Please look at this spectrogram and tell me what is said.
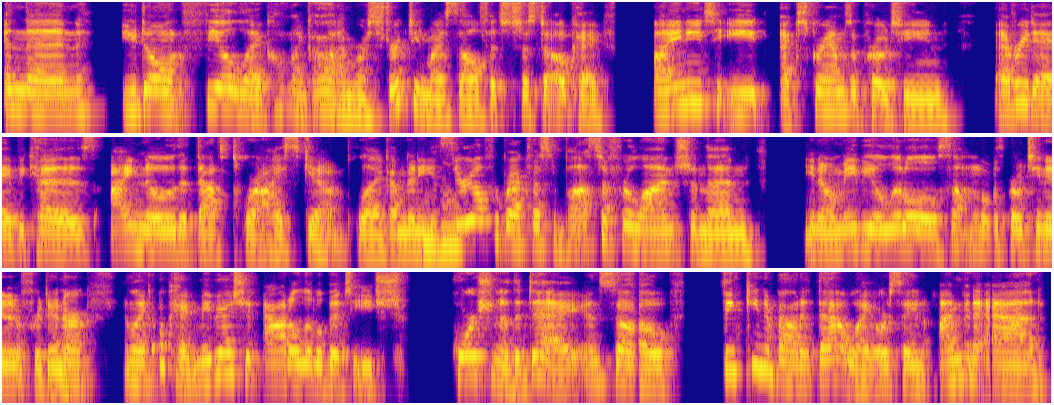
And then you don't feel like, oh my God, I'm restricting myself. It's just, a, okay, I need to eat X grams of protein every day because I know that that's where I skimp. Like I'm going to Mhm. eat cereal for breakfast and pasta for lunch, and then you know maybe a little something with protein in it for dinner. And like, okay, maybe I should add a little bit to each portion of the day. And so thinking about it that way, or saying I'm going to add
